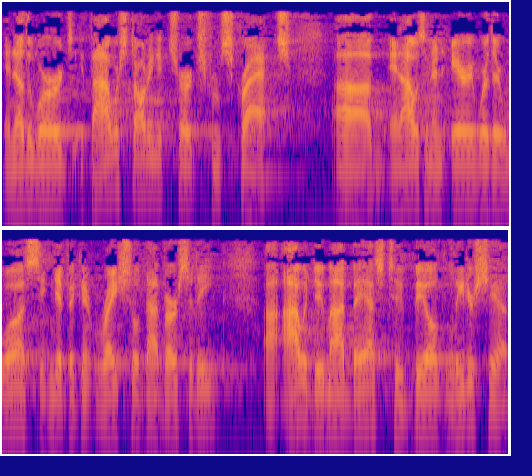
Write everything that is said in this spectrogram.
In other words, if I were starting a church from scratch, uh, and I was in an area where there was significant racial diversity, uh, I would do my best to build leadership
